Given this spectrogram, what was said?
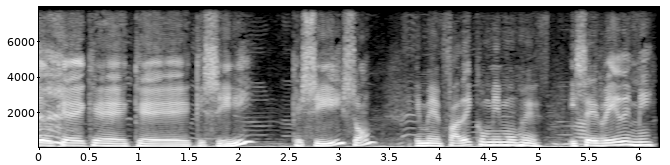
Eh, que, que, que, que sí, que sí son. Y me enfadé con mi mujer y se ríe de mí.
